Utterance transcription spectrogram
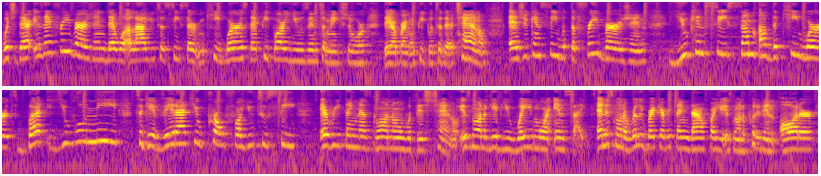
which there is a free version that will allow you to see certain keywords that people are using to make sure they are bringing people to their channel. As you can see with the free version, you can see some of the keywords, but you will need to get vidIQ Pro for you to see everything that's going on with this channel. It's going to give you way more insight and it's going to really break everything down for you. It's going to put it in order.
